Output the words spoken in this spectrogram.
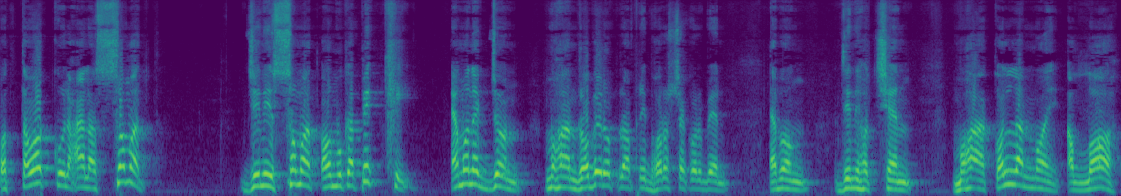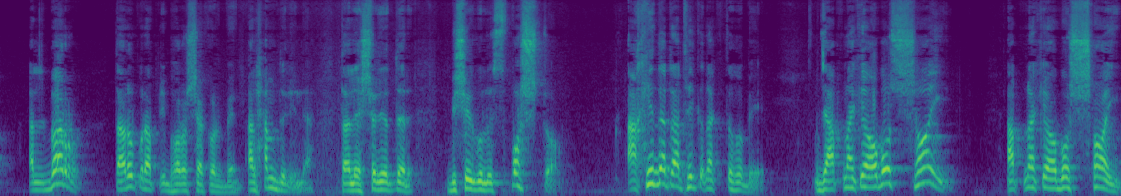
অত্তাওয়াক্কুল আলা সমাদ, যিনি সমাদ অমুখাপেক্ষী, এমন একজন মহান রবের ওপর আপনি ভরসা করবেন এবং যিনি হচ্ছেন মহা কল্যাণময় আল্লাহ আলবার, তার উপর আপনি ভরসা করবেন। আলহামদুলিল্লাহ। তাহলে শরীয়তের বিষয়গুলো স্পষ্ট। আখিদাটা ঠিক রাখতে হবে যে আপনাকে অবশ্যই আপনাকে অবশ্যই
